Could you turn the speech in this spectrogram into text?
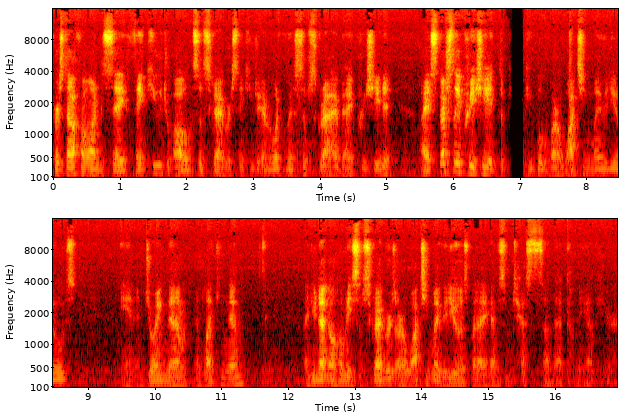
First off, I wanted to say thank you to all the subscribers. Thank you to everyone who has subscribed. I appreciate it. I especially appreciate the people who are watching my videos and enjoying them and liking them. I do not know how many subscribers are watching my videos, but I have some tests on that coming up here.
